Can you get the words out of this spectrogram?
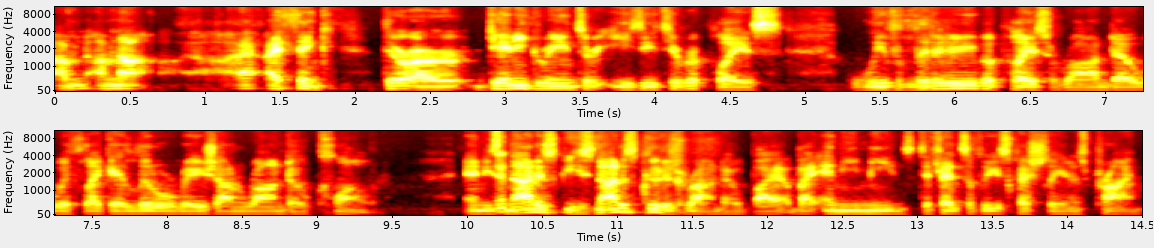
I'm I'm not. I, I think there are Danny Greens are easy to replace. We've literally replaced Rondo with like a little Rajon Rondo clone, and he's not as he's not as good as Rondo by by any means defensively, especially in his prime.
